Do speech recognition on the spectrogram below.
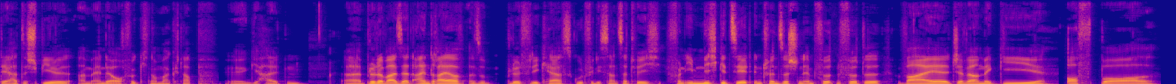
Der hat das Spiel am Ende auch wirklich nochmal knapp äh, gehalten. Äh, blöderweise hat ein Dreier, also blöd für die Cavs, gut für die Suns natürlich, von ihm nicht gezählt in Transition im vierten Viertel, weil Javel McGee Offball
